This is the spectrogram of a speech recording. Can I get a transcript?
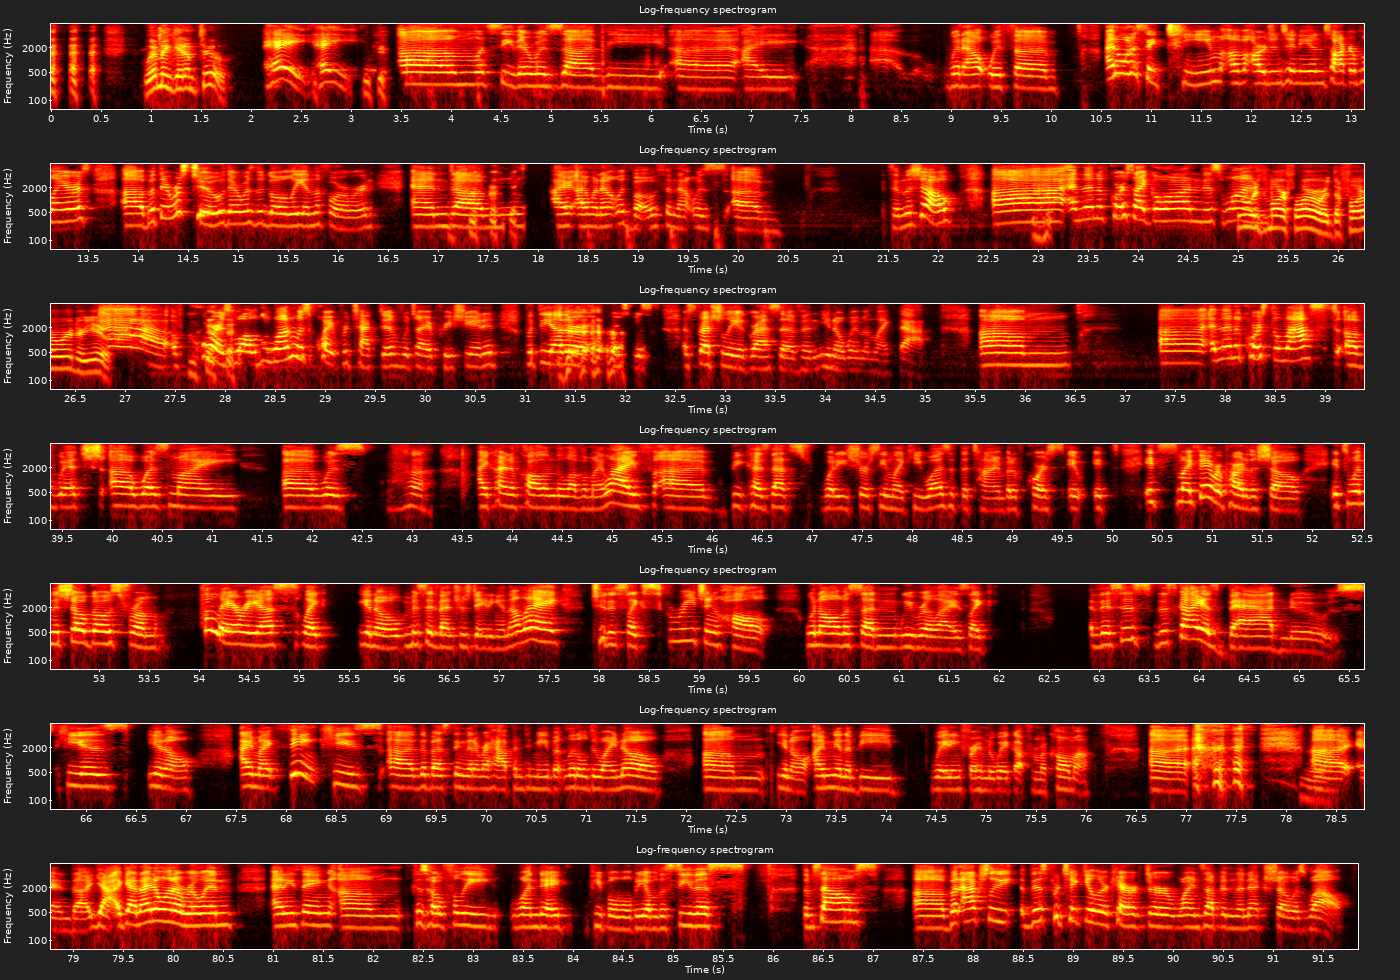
Women get them too. Hey hey um let's see there was uh the uh i uh, went out with um I don't want to say team of Argentinian soccer players, uh, but there was two. There was the goalie and the forward, and um, I, I went out with both, and that was um, it's in the show. Uh, and then of course I go on this one. Who was more forward, the forward or you? Yeah, of course. well, the one was quite protective, which I appreciated, but the other, of course, was especially aggressive, and you know, women like that. Um, uh, and then, of course, the last of which uh, was my uh, was I kind of call him the love of my life uh, because that's what he sure seemed like he was at the time. But of course, it, it's it's my favorite part of the show. It's when the show goes from hilarious, like you know, misadventures dating in LA to this like screeching halt when all of a sudden we realize like this is this guy is bad news. He is, you know, I might think he's uh, the best thing that ever happened to me, but little do I know, um, you know, I'm gonna be waiting for him to wake up from a coma. Uh, uh, and uh, yeah, again, I don't want to ruin anything because hopefully one day people will be able to see this themselves. Uh, but actually, this particular character winds up in the next show as well.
